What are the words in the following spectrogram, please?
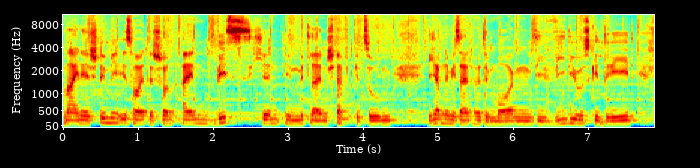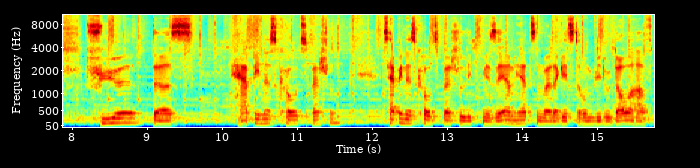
Meine Stimme ist heute schon ein bisschen in Mitleidenschaft gezogen. Ich habe nämlich seit heute Morgen die Videos gedreht für das Happiness Code Special. Das Happiness Code Special liegt mir sehr am Herzen, weil da geht es darum, wie du dauerhaft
